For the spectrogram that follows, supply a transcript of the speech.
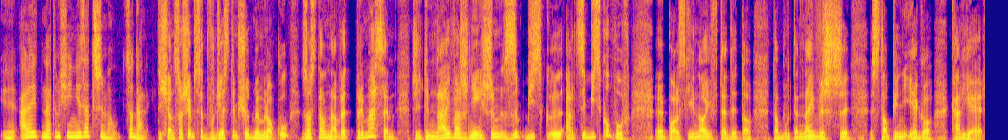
yy, ale na tym się nie zatrzymał. Co dalej? W 1827 roku został nawet prymasem, czyli tym najważniejszym z arcybiskupów e, polskich. No i wtedy to, to był ten najwyższy stopień jego kariery.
